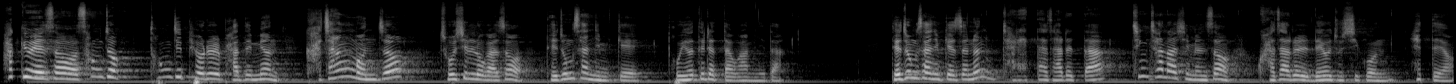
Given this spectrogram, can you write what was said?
학교에서 성적 통지표를 받으면 가장 먼저 조실로 가서 대종사님께 보여드렸다고 합니다. 대종사님께서는 잘했다, 잘했다 칭찬하시면서 과자를 내어주시곤 했대요.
